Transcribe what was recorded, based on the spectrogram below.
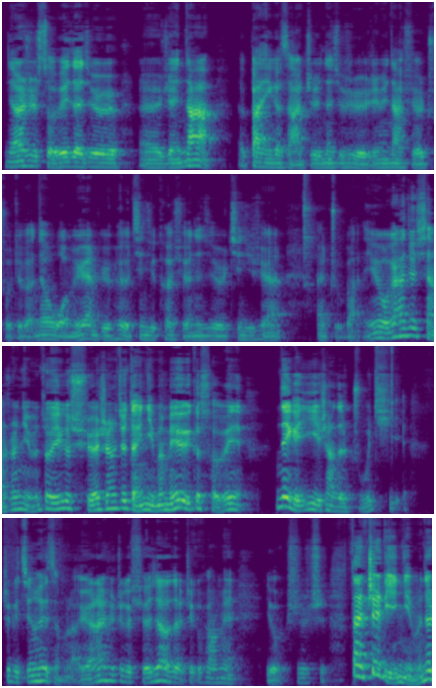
你要是所谓的就是呃人大办一个杂志，那就是人民大学出，对吧？那我们院比如说有经济科学，那就是经济学院来主办。因为我刚才就想说，你们作为一个学生，就等于你们没有一个所谓那个意义上的主体。这个经费怎么来？原来是这个学校在这个方面有支持，但这里你们的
